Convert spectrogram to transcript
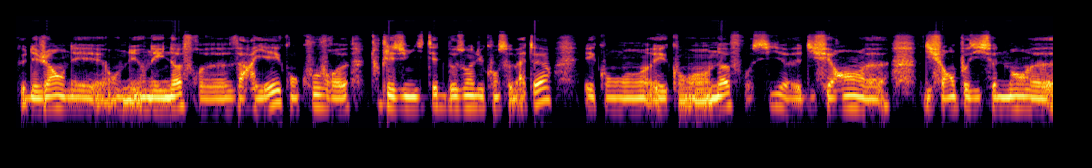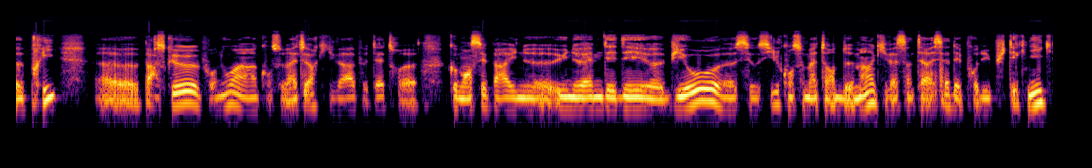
que déjà on ait, on ait, on ait une offre variée, qu'on couvre toutes les unités de besoin du consommateur et qu'on et offre aussi différents, différents positionnements prix. parce que pour nous, un consommateur qui va peut-être commencer par une, une MDD bio, c'est aussi le consommateur de demain qui va s'intéresser à des produits plus techniques,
